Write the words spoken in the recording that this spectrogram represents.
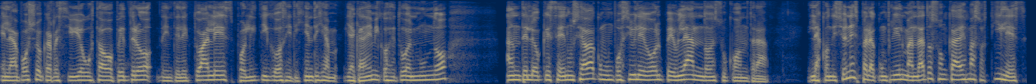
el apoyo que recibió Gustavo Petro de intelectuales, políticos, dirigentes y académicos de todo el mundo ante lo que se denunciaba como un posible golpe blando en su contra. Las condiciones para cumplir el mandato son cada vez más hostiles.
